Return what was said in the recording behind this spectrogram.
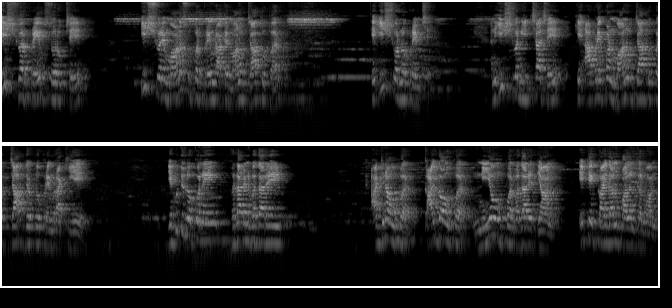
ઈશ્વર પ્રેમ સ્વરૂપ છે. ઈશ્વરે માણસ ઉપર પ્રેમ રાખે, માનવ જાત ઉપર, એ ઈશ્વરનો પ્રેમ છે. અને ઈશ્વરની ઈચ્છા છે કે આપણે પણ માનવ જાત ઉપર જાત જેટલો પ્રેમ રાખીએ. યહૂદી લોકોને વધારે ને વધારે આજ્ઞા ઉપર, કાયદા ઉપર, નિયમ ઉપર વધારે ધ્યાન એક એક કાયદાનું પાલન કરવાનું.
